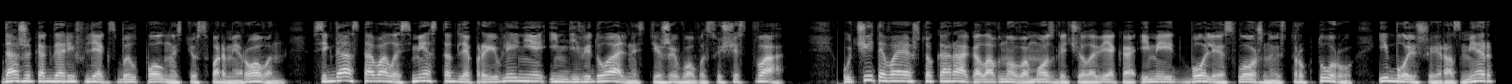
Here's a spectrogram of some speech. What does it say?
Даже когда рефлекс был полностью сформирован, всегда оставалось место для проявления индивидуальности живого существа. Учитывая, что кора головного мозга человека имеет более сложную структуру и больший размер,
